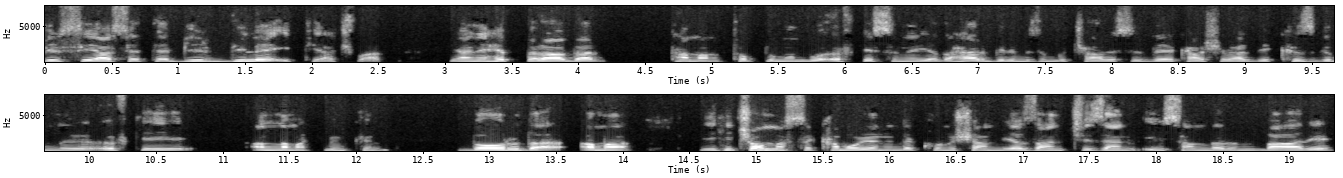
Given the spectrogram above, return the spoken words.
bir siyasete, bir dile ihtiyaç var. Yani hep beraber tamam toplumun bu öfkesini ya da her birimizin bu çaresizliğe karşı verdiği kızgınlığı, öfkeyi anlamak mümkün. Doğru da ama hiç olmazsa kamuoyu önünde konuşan, yazan, çizen insanların bari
